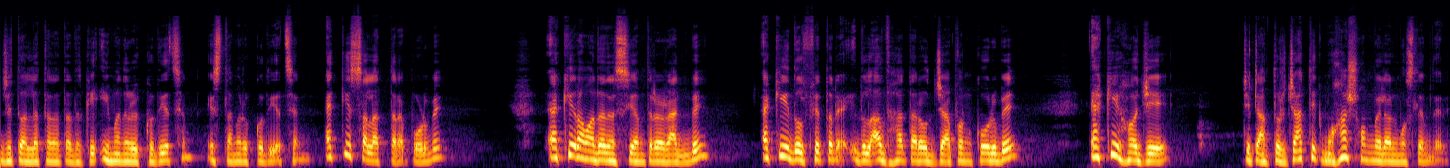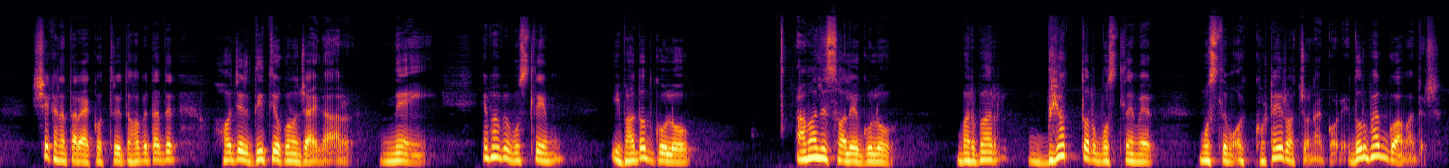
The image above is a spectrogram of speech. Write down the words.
যেহেতু আল্লাহ তালা তাদেরকে ইমানের ঐক্য দিয়েছেন, ইসলামের ঐক্য দিয়েছেন, একই সালাদ তারা পড়বে, একই রমাদানের সিয়াম তারা রাখবে, একই ঈদুল ফিতর ঈদুল আজহা তারা উদযাপন করবে, একই হজে যেটা আন্তর্জাতিক মহাসম্মেলন মুসলিমদের, সেখানে তারা একত্রিত হবে। তাদের হজের দ্বিতীয় কোনো জায়গা আর নেই। এভাবে মুসলিম ইবাদতগুলো, আমালে সলেগুলো বারবার বৃহত্তর মুসলিমের, মুসলিম ঐক্যটাই রচনা করে। দুর্ভাগ্য আমাদের।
